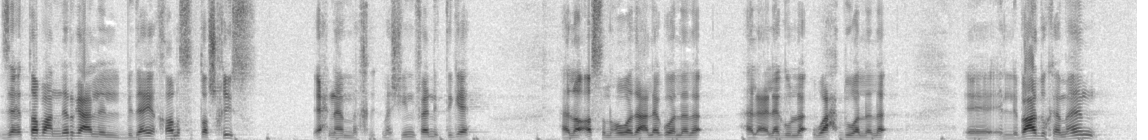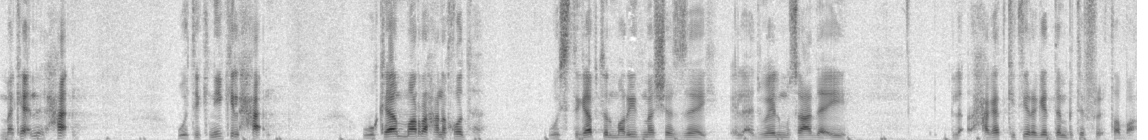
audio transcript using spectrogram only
زائد طبعا نرجع للبداية خالص التشخيص. إحنا ماشيين في اتجاه؟ هل أصلا هو ده علاجه ولا لأ؟ هل علاجه لأ وحده ولا لأ؟ آه اللي بعده كمان مكان الحقن وتكنيك الحقن وكام مرة هناخدها واستجابة المريض ماشية إزاي الأدوية المساعدة إيه؟ لا حاجات كتيرة جدا بتفرق طبعا.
